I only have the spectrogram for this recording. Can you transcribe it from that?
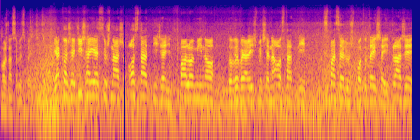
można sobie spędzić. Jako, że dzisiaj jest już nasz ostatni dzień w Palomino, to wybraliśmy się na ostatni spacer już po tutejszej plaży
